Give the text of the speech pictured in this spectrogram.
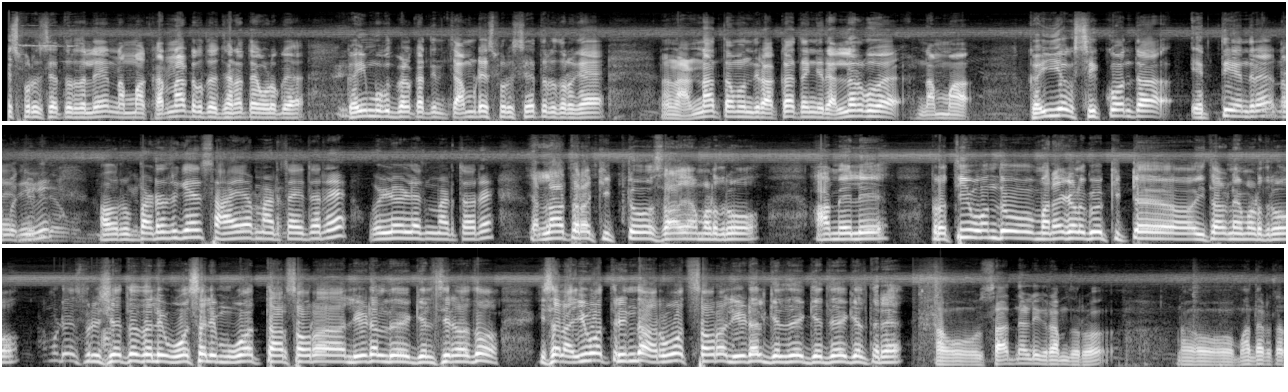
ಚಾಮುಂಡೇಶ್ವರಿ ಕ್ಷೇತ್ರದಲ್ಲಿ ನಮ್ಮ ಕರ್ನಾಟಕದ ಜನತೆಗಳಿಗೆ ಕೈ ಮುಗಿದು ಬೆಳ್ಕೊತೀನಿ ಚಾಮುಂಡೇಶ್ವರಿ ಕ್ಷೇತ್ರದವ್ರಿಗೆ ನನ್ನ ಅಣ್ಣ ತಮ್ಮಂದಿರು ಅಕ್ಕ ತಂಗಿರು ಎಲ್ಲರಿಗೂ ನಮ್ಮ ಕೈಯಾಗ ಸಿಕ್ಕುವಂಥ ವ್ಯಕ್ತಿ ಅಂದರೆ ನಮ್ಮ ಅವರು ಬಡವರಿಗೆ ಸಹಾಯ ಮಾಡ್ತಾ ಇದ್ದಾರೆ ಒಳ್ಳೊಳ್ಳೇದು ಮಾಡ್ತಾವ್ರೆ. ಎಲ್ಲ ಥರ ಕಿಟ್ಟು ಸಹಾಯ ಮಾಡಿದ್ರು. ಆಮೇಲೆ ಪ್ರತಿಯೊಂದು ಮನೆಗಳಿಗೂ ಕಿಟ್ಟ ವಿತರಣೆ ಮಾಡಿದ್ರು. ಚಾಮುಂಡೇಶ್ವರಿ ಕ್ಷೇತ್ರದಲ್ಲಿ ಓಸಲಿ ಮೂವತ್ತಾರು ಸಾವಿರ ಲೀಡಲ್ ಗೆಲ್ಸಿರೋದು ಈ ಸಲ ಐವತ್ತರಿಂದ ಅರುವತ್ತು ಸಾವಿರ ಲೀಡಲ್ಲಿ ಗೆದ್ದೆ ಗೆದ್ದೇ ಗೆಲ್ತಾರೆ. ನಾವು ಸಾದ್ನಳ್ಳಿ ಗ್ರಾಮದವರು. ನಾವು ಮಾತಾಡ್ತಾ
